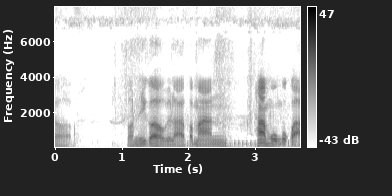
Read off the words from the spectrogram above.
ก็ตอนนี้ก็เวลาประมาณห้าโมงกว่า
